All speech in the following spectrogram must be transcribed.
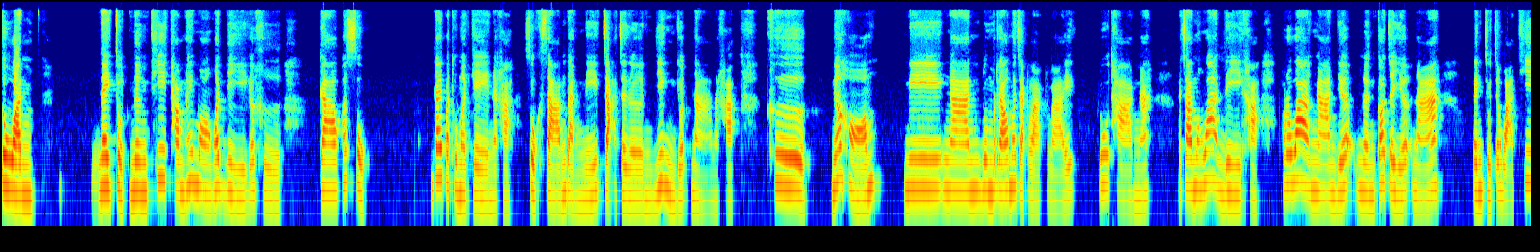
ส่วนในจุดหนึ่งที่ทำให้มองว่าดีก็คือดาวพระศุกร์ได้ปฐุมเกณฑ์นะคะสุขสามดังนี้จะเจริญยิ่งยศนานะคะ คือเนื้อหอมมีงานรุมเร้ามาจากหลากหลายรูทางนะ อาจารย์มองว่าดีค่ะ เพราะว่างานเยอะเงินก็จะเยอะนะ เป็นจุดจังหวะที่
